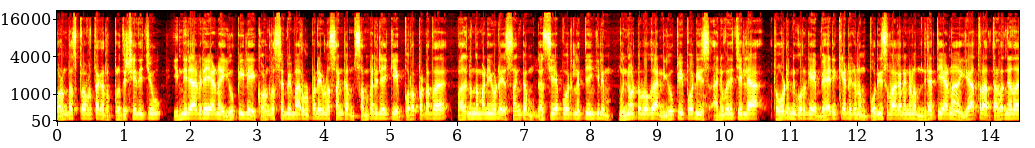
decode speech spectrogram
കോൺഗ്രസ് പ്രവർത്തകർ പ്രതിഷേധിച്ചു. ഇന്ന് രാവിലെയാണ് യു പിയിലെ കോൺഗ്രസ് എംപിമാർ ഉൾപ്പെടെയുള്ള സംഘം സമ്പലിലേക്ക് പുറപ്പെട്ടത്. പതിനൊന്ന് മണിയോടെ സംഘം ഗസിയാപൂരിലെത്തിയെങ്കിലും മുന്നോട്ട് പോകാൻ യു പി പോലീസ് അനുവദിച്ചില്ല. റോഡിന് കുറുകെ ബാരിക്കേഡുകളും പോലീസ് വാഹനങ്ങളും നിരത്തിയാണ് യാത്ര തടഞ്ഞത്.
